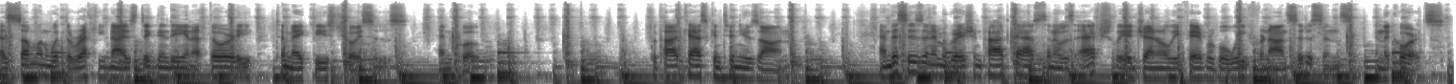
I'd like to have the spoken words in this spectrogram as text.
as someone with the recognized dignity and authority to make these choices. End quote. The podcast continues on. And this is an immigration podcast, and it was actually a generally favorable week for non citizens in the courts.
